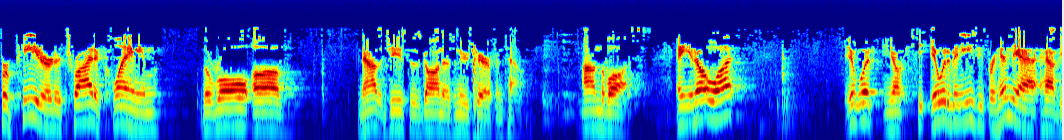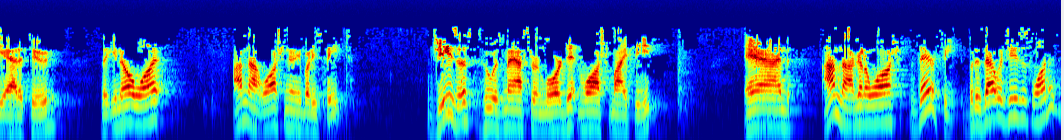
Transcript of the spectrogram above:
for Peter to try to claim the role of, now that Jesus is gone, there's a new sheriff in town. I'm the boss. And you know what? It would, you know, he, it would have been easy for him to have the attitude that, you know what? I'm not washing anybody's feet. Jesus, who was Master and Lord, didn't wash my feet. And I'm not going to wash their feet. But is that what Jesus wanted?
